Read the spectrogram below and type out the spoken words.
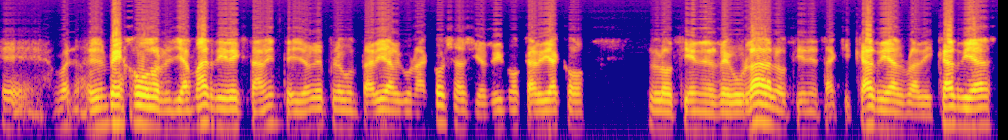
eh, bueno, es mejor llamar directamente. Yo le preguntaría alguna cosa, si el ritmo cardíaco lo tiene regular o tiene taquicardias, bradicardias,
